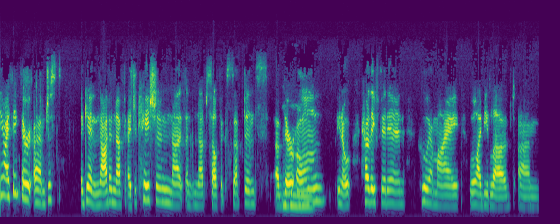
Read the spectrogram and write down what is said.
You know, I think they're um, just again not enough education, not enough self acceptance of their mm-hmm. own. You know, how they fit in, who am I? Will I be loved? Um,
